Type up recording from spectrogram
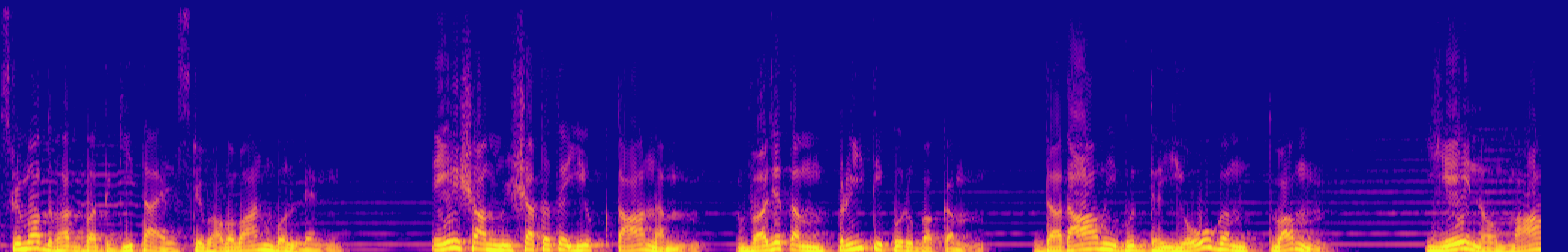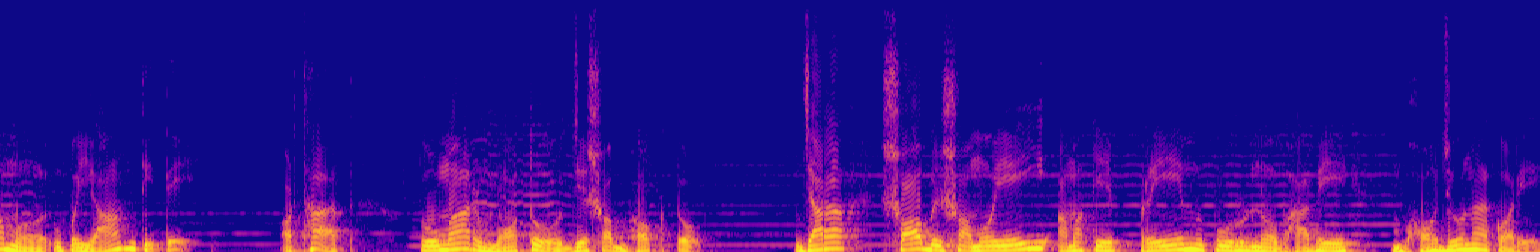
শ্রীমদ্ ভগবদ গীতায় শ্রী ভগবান বললেন তেষাম মিশততে যুক্তানম ভজতম প্রীতিপূর্বকম দদামি বুদ্ধিযোগম ত্বম येन মাম উপয়ান্তিতে অর্থাৎ তোমার মতো যেসব ভক্ত, যারা সব সময়েই আমাকে প্রেমপূর্ণভাবে ভজনা করে।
